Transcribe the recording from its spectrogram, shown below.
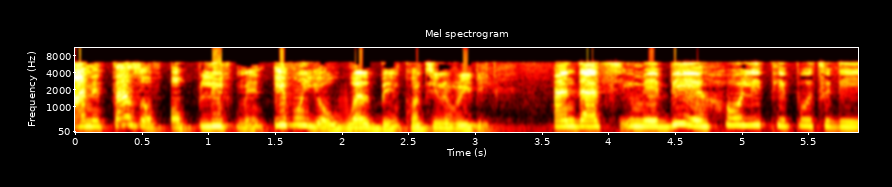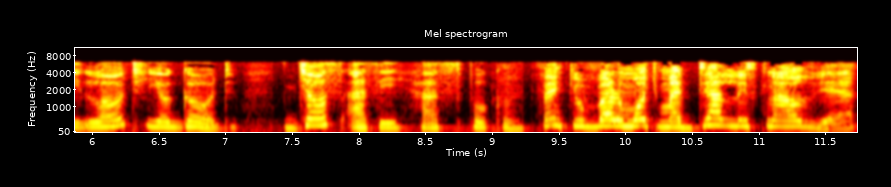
and in terms of upliftment, even your well-being. Continue reading. And that you may be a holy people to the Lord your God, just as he has spoken. Thank you very much, my dear listener out there.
